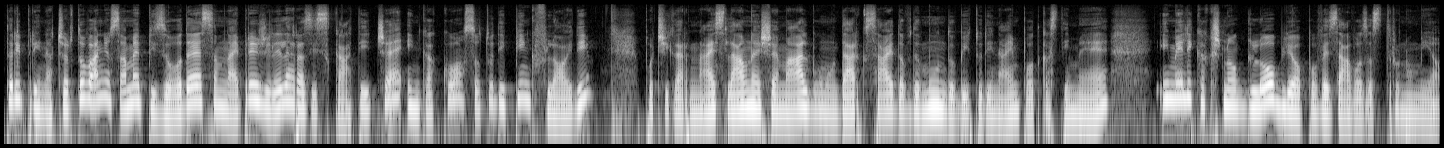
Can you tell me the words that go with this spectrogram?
Torej, pri načrtovanju same epizode sem najprej želela raziskati, če in kako so tudi Pink Floydi, po čigar najslavnejšem albumu Dark Side of the Moon dobi tudi najmen podcast ime, imeli kakšno globljo povezavo z astronomijo.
